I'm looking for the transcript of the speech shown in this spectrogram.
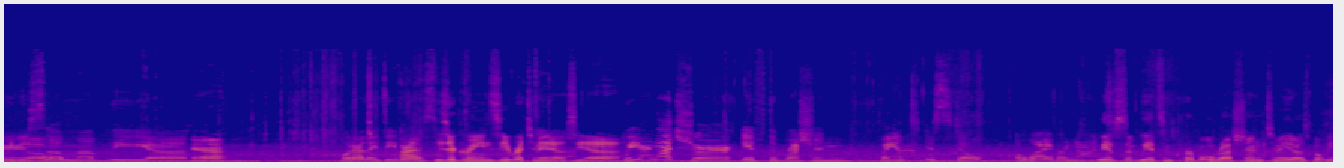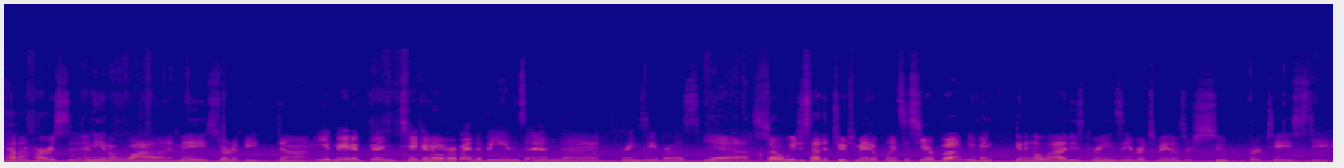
There Here's some of the, uh, Yeah, what are they, zebras? these are green zebra tomatoes, yeah. We are not sure if the Russian plant is still alive or not. We have some. We had some purple Russian tomatoes, but we haven't harvested any in a while, and it may sort of be done. It may have been taken over by the beans and uh, green zebras. Yeah, so we just had the two tomato plants this year, but we've been getting a lot of these green zebra tomatoes. They're super tasty.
